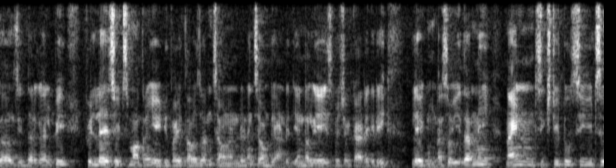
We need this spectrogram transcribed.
girls ఇద్దరు కలిపి ఫిల్ అయ్యే సీట్స్ మాత్రం eighty five thousand seven hundred and seventy hundred జనరల్గా ఏ స్పెషల్ కేటగిరీ లేకుండా. సో ఇదన్నీ nine sixty two seats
